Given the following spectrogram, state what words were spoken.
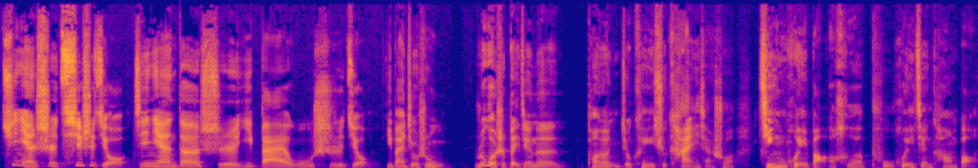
去年是七十九，今年的是一百五十九。一百九十五。如果是北京的朋友，你就可以去看一下，说金惠保和普惠健康保，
